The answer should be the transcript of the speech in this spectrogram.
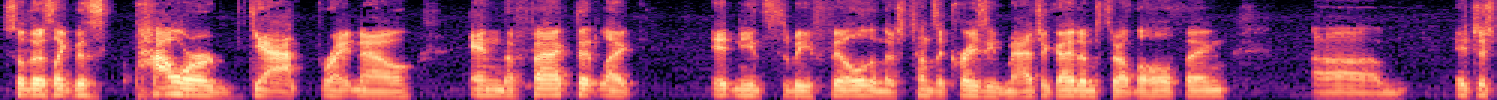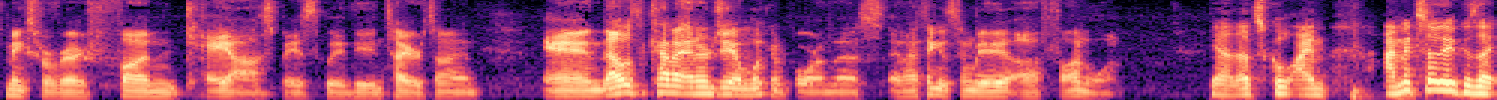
So there's like this power gap right now. And the fact that like it needs to be filled and there's tons of crazy magic items throughout the whole thing um it just makes for very fun chaos basically the entire time and that was the kind of energy i'm looking for in this and i think it's going to be a fun one Yeah, that's cool. I'm I'm excited because I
